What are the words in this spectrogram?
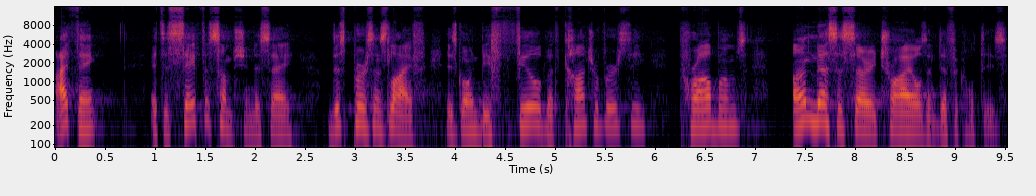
I think it's a safe assumption to say this person's life is going to be filled with controversy, problems, unnecessary trials, and difficulties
